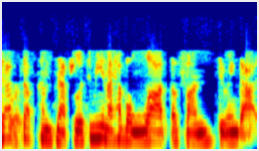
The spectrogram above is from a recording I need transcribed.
that stuff comes naturally to me and I have a lot of fun doing that.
